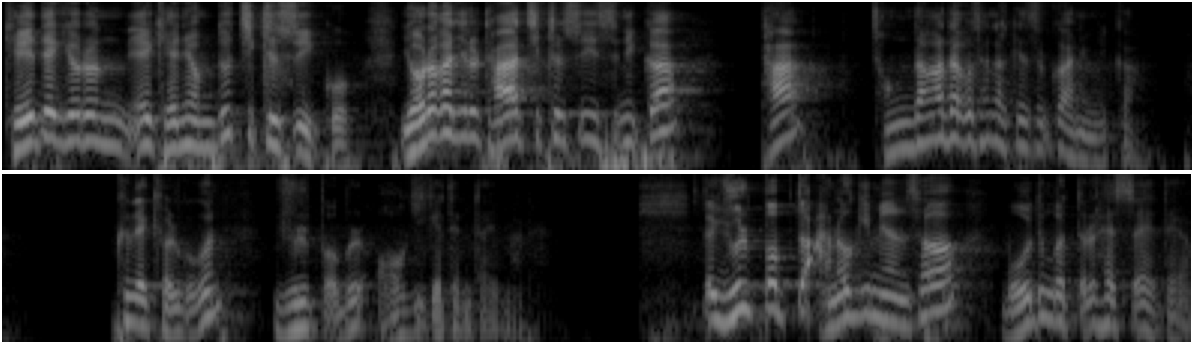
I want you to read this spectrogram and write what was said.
계대 결혼의 개념도 지킬 수 있고 여러 가지를 다 지킬 수 있으니까 다 정당하다고 생각했을 거 아닙니까? 근데 결국은 율법을 어기게 된다 이 말이에요. 그러니까 율법도 안 어기면서 모든 것들을 했어야 돼요.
